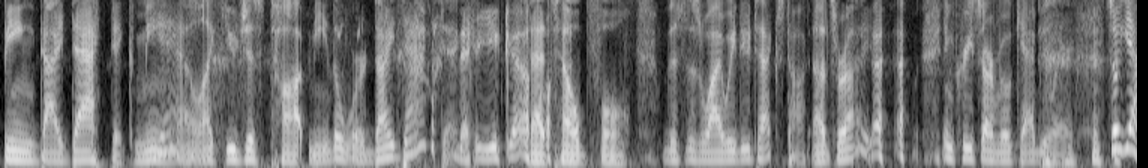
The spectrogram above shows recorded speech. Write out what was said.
being didactic means. Yeah, like you just taught me the word didactic. There you go. That's helpful. this is why we do text talk. That's right. increase our vocabulary. so yeah,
